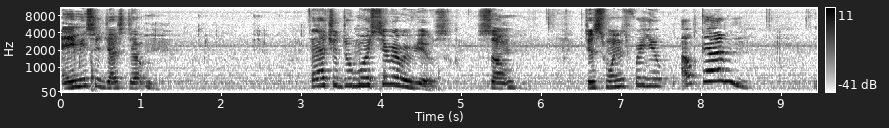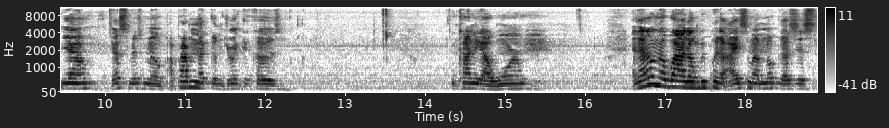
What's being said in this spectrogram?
Amy suggested that I should do more cereal reviews. So, this one is for you. Okay. Yeah, that's Miss Milk. I'm probably not going to drink it because it kind of got warm. And I don't know why I don't be putting ice in my milk. That's just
